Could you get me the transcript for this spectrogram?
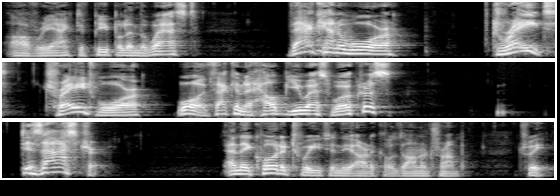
of reactive people in the West. That kind of war, great. Trade war, whoa, is that going to help US workers? Disaster. And they quote a tweet in the article, Donald Trump tweet.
